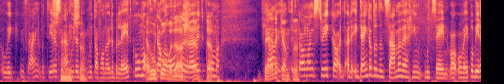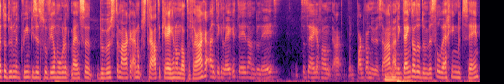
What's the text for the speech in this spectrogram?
Hoe ik uw vraag interpreteer Het is, is een hè, mix, moet, het- moet dat vanuit het beleid komen Ja, of hoe moet dat van onderuit komen? Beide ja, kanten. Het kan langs twee kanten. Ik denk dat het een samenwerking moet zijn. Wat, wat wij proberen te doen met Greenpeace is zoveel mogelijk mensen bewust te maken en op straat te krijgen om dat te vragen. En tegelijkertijd aan beleid te zeggen van, ja, pak dat nu eens aan. Mhm. En ik denk dat het een wisselwerking moet zijn.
